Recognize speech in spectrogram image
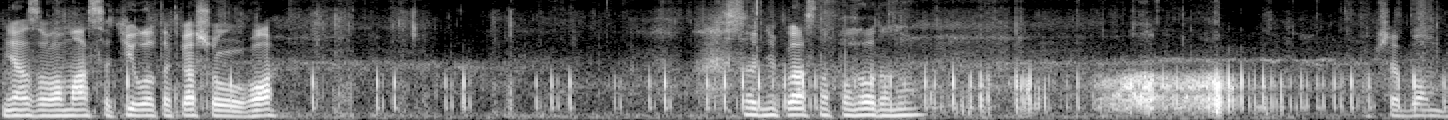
м'язова маса тіла така, що ого. Сьогодні класна погода, ну. Ще бомба.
